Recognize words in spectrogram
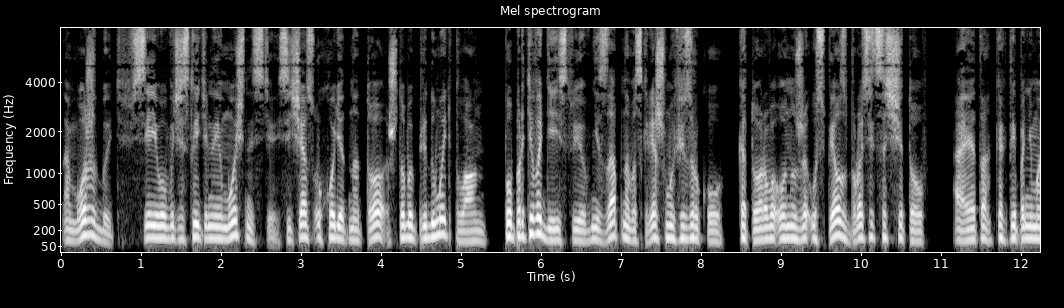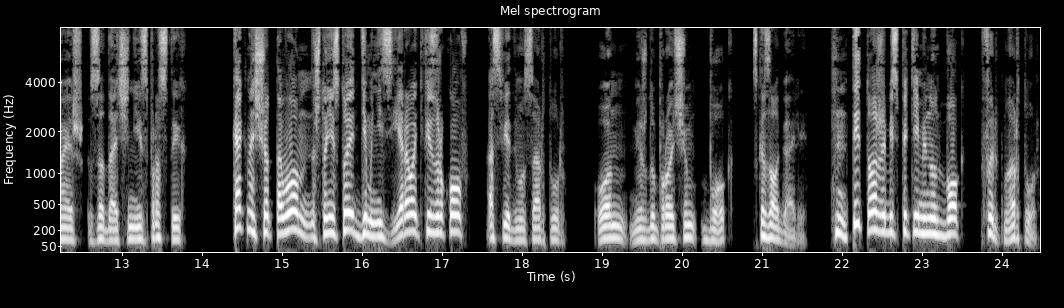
А может быть, все его вычислительные мощности сейчас уходят на то, чтобы придумать план по противодействию внезапно воскресшему физруку, которого он уже успел сбросить со счетов. А это, как ты понимаешь, задача не из простых. «Как насчет того, что не стоит демонизировать физруков?» — осведомился Артур. «Он, между прочим, бог», — сказал Гарри. «Хм, «Ты тоже без пяти минут бог», — фыркнул Артур.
